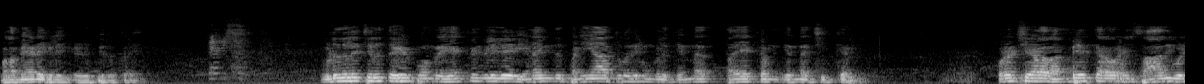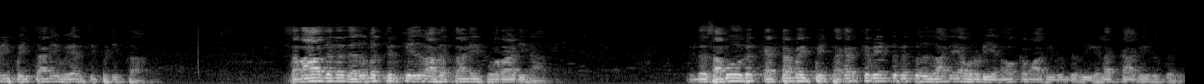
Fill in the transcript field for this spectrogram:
பல மேடைகளில் எழுப்பியிருக்கிறேன். விடுதலை சிறுத்தைகள் போன்ற இயக்கங்களிலே இணைந்து பணியாற்றுவதில் உங்களுக்கு என்ன தயக்கம் என்ன சிக்கல்? புரட்சியாளர் அம்பேத்கர் அவர்கள் சாதி ஒழிப்பைத்தானே உயர்த்தி பிடித்தார். சனாதன தர்மத்திற்கு எதிராகத்தானே போராடினார். இந்த சமூக கட்டமைப்பை தகர்க்க வேண்டும் என்பதுதானே அவருடைய நோக்கமாக இருந்தது இலக்காக இருந்தது.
